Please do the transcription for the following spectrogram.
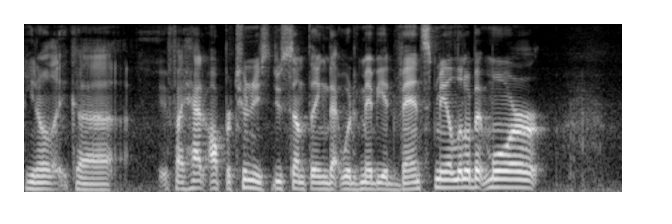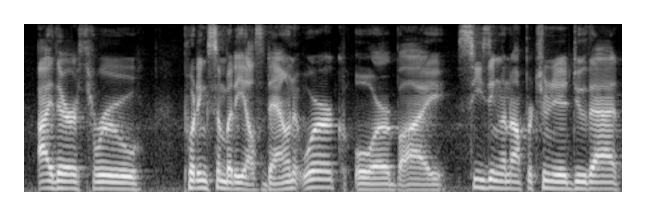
You know, like uh, if I had opportunities to do something that would have maybe advanced me a little bit more, either through putting somebody else down at work or by seizing an opportunity to do that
